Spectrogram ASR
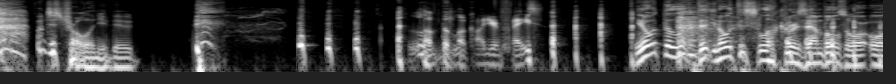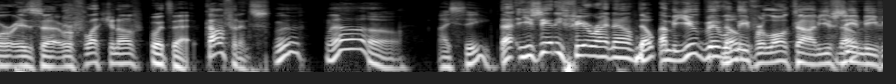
I'm just trolling you, dude. I love the look on your face. You know what the look, you know what this look resembles or or is uh, a reflection of What's that? confidence. Oh, I see. That, you see any fear right now? Nope. I mean, you've been with Nope. me for a long time. You've Nope. seen me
